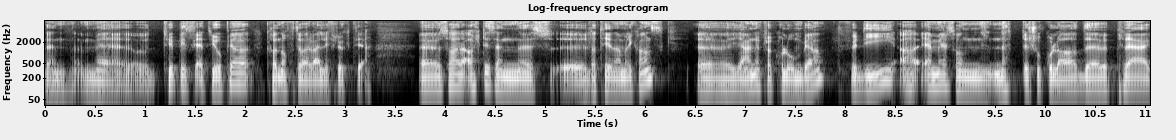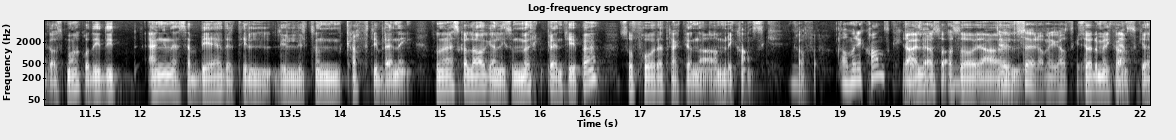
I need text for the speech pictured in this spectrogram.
Den med, typisk Etiopia kan ofte være veldig fruktige. Eh, Så har jeg alltid en eh, eh, latinamerikansk, gjerne fra Colombia. For de er mer sånn nøtte-sjokoladeprega smak, og de, de egner seg bedre til litt sånn kraftig brenning. Så når jeg skal lage en liksom mørkbrent type, så foretrekker jeg en amerikansk kaffe. Amerikansk? Ja, eller altså, altså ja, Søramerikansk. Søramerikanske,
